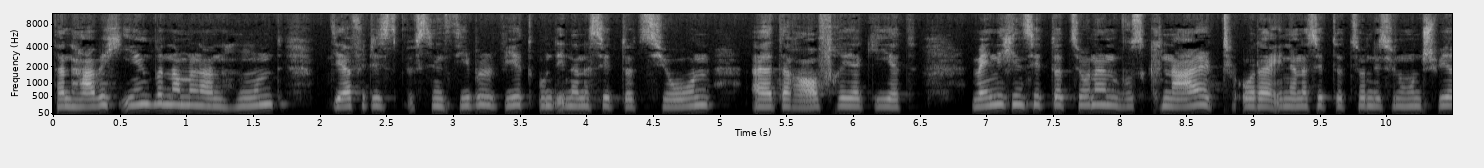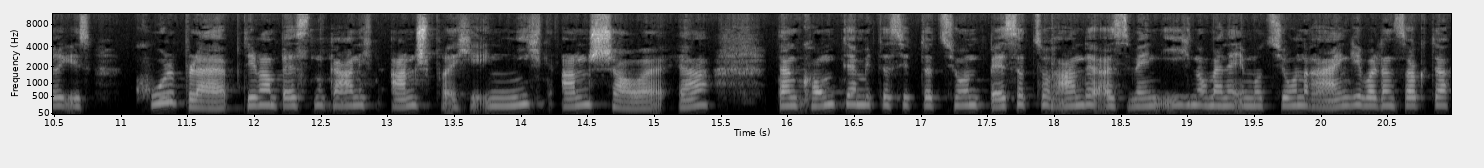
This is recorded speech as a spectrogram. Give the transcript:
dann habe ich irgendwann einmal einen Hund, der für das sensibel wird und in einer Situation äh, darauf reagiert. Wenn ich in Situationen, wo es knallt oder in einer Situation, die für den Hund schwierig ist, cool bleibt, dem am besten gar nicht anspreche, ihn nicht anschaue, ja, dann kommt er mit der Situation besser zurande, als wenn ich noch meine Emotion reingehe, weil dann sagt er,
